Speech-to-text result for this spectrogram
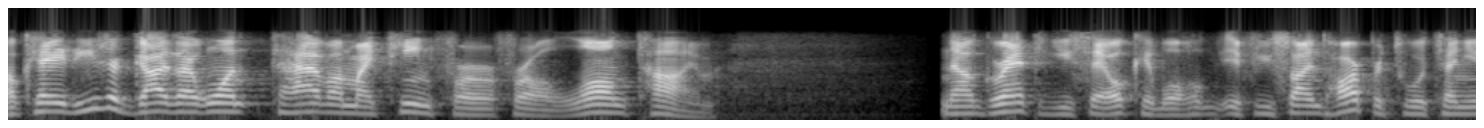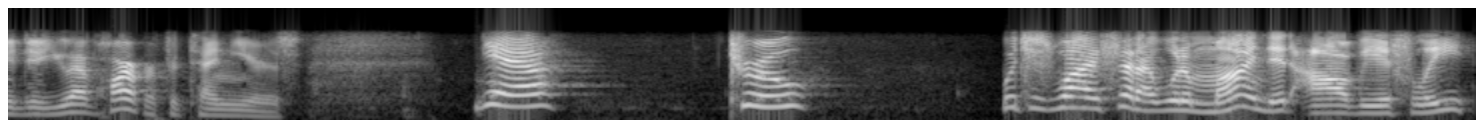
Okay, these are guys I want to have on my team for, for a long time. Now, granted, you say, okay, well, if you signed Harper to a 10 year deal, you have Harper for 10 years. Yeah, true. Which is why I said I wouldn't mind it, obviously.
